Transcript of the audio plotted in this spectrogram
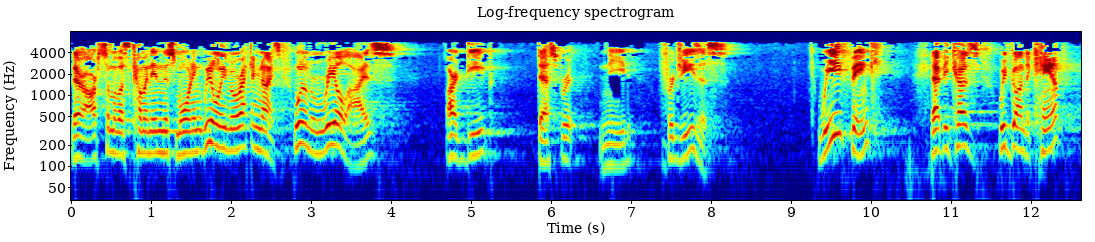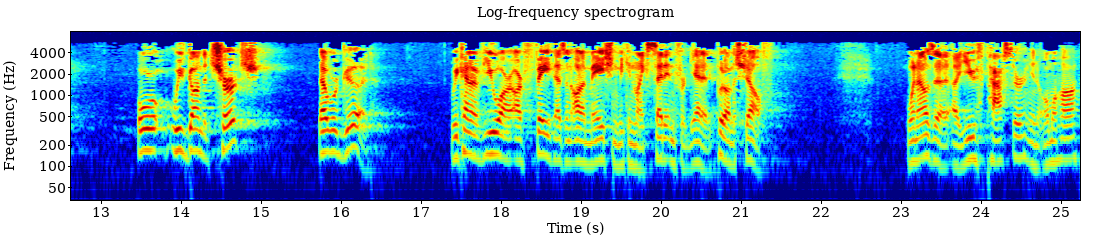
there are some of us coming in this morning, we don't even recognize, we don't even realize our deep, desperate need for Jesus. We think that because we've gone to camp or we've gone to church, that we're good. We kind of view our, our faith as an automation. We can like set it and forget it, put it on the shelf. When I was a, a youth pastor in Omaha,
